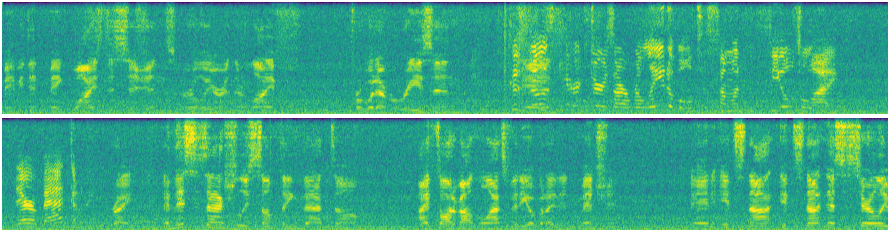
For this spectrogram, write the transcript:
maybe didn't make wise decisions earlier in their life for whatever reason. Because those characters are relatable to someone who feels like they're a bad guy. Right. And this is actually something that um, I thought about in the last video, but I didn't mention. And it's not it's not necessarily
